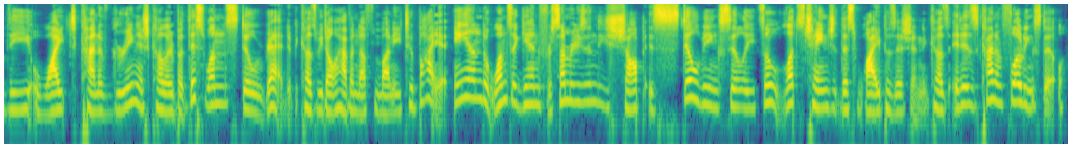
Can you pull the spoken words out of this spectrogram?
the white kind of greenish color, but this one's still red because we don't have enough money to buy it. And once again, for some reason, the shop is still being silly, so let's change this Y position because it is kind of floating still.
